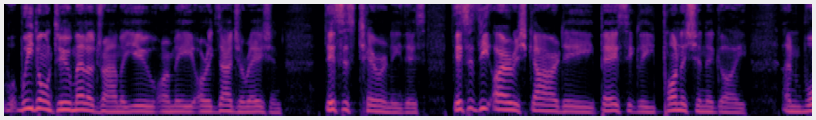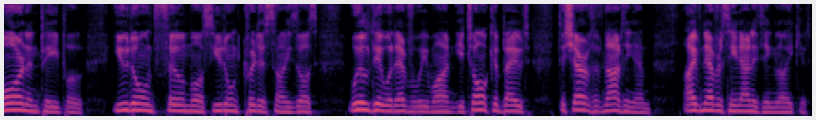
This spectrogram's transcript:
we don't do melodrama, you or me, or exaggeration. This is tyranny. This this is the Irish Gardaí basically punishing a guy and warning people: you don't film us, you don't criticise us. We'll do whatever we want. You talk about the sheriff of Nottingham. I've never seen anything like it.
